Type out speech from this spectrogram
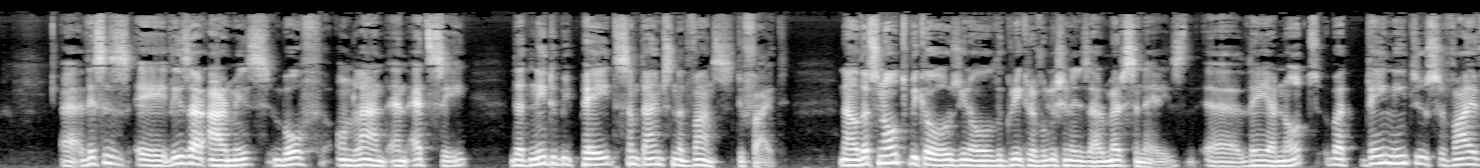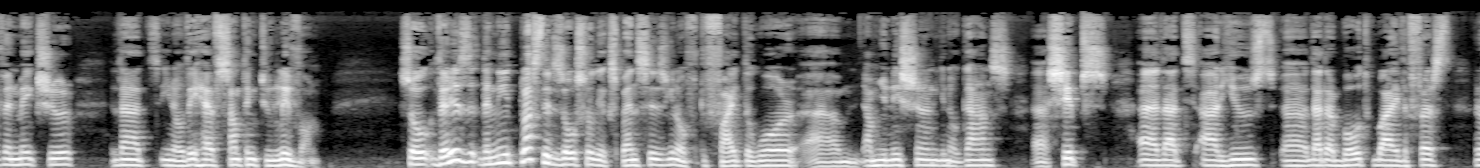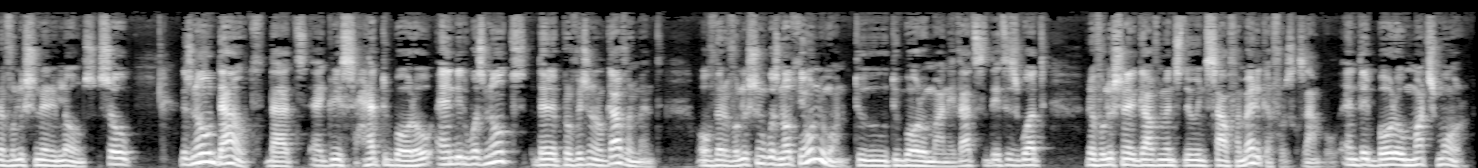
Uh, this is a, these are armies, both on land and at sea, that need to be paid sometimes in advance to fight. Now, that's not because, you know, the Greek revolutionaries are mercenaries. Uh, they are not, but they need to survive and make sure that, you know, they have something to live on. So there is the need, plus there is also the expenses, you know, to fight the war, um, ammunition, you know, guns, uh, ships, uh, that are used, uh, that are bought by the first revolutionary loans. So there's no doubt that uh, Greece had to borrow, and it was not the provisional government of the revolution was not the only one to, to borrow money. That's, this is what revolutionary governments do in South America, for example, and they borrow much more.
